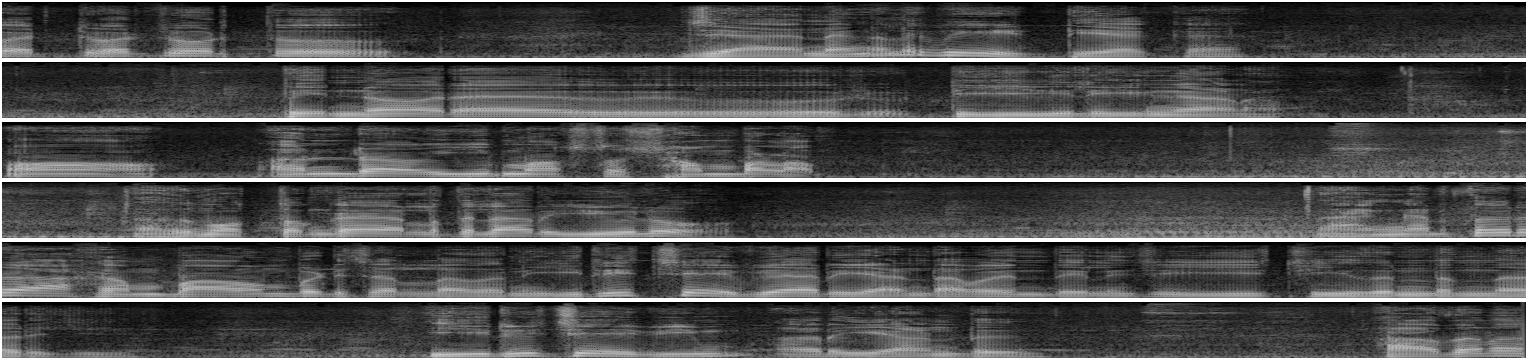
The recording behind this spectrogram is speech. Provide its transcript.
വറ്റ് വറ്റ് കൊടുത്തു. ജനങ്ങൾ വീട്ടിയൊക്കെ പിന്നെ ഒരേ ടി വിയിലേക്കും കാണാം. ആ എന്റെ ഈ മാസത്തെ ശമ്പളം. അത് മൊത്തം കേരളത്തിൽ അറിയൂലോ? അങ്ങനത്തെ ഒരു അഹംഭാവം പിടിച്ചുള്ളതാണ്. ഇരു ചെവി അറിയാണ്ട് അവൻ എന്തെങ്കിലും ചെയ്യ ചെയ്തിട്ടുണ്ടെന്നവർക്ക് ഇരു ചെവിയും അറിയാണ്ട്. അതാണ്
